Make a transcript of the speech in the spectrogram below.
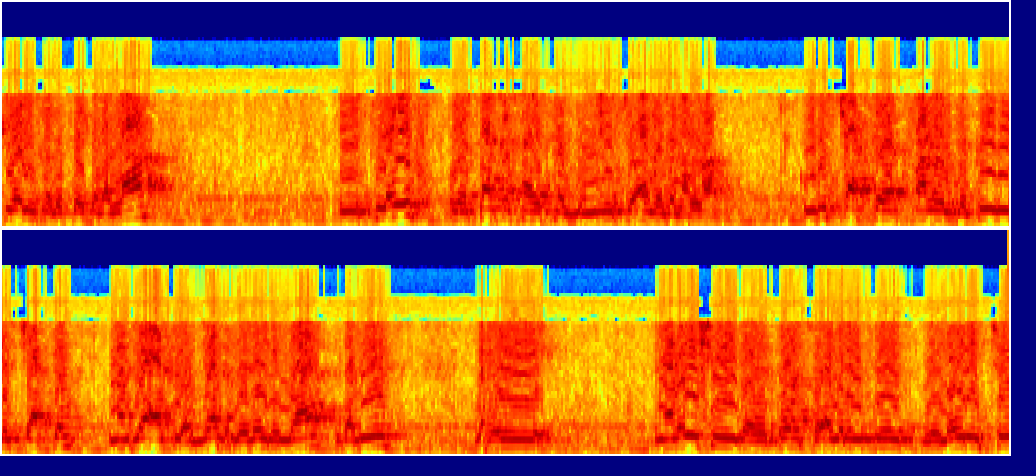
purely for the sake of Allah a place where sacrifice has been made to other than Allah. This chapter follows the previous chapter, Maja'ati Ajab Bilaydillah, that is, the narrations or reports or evidences related to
